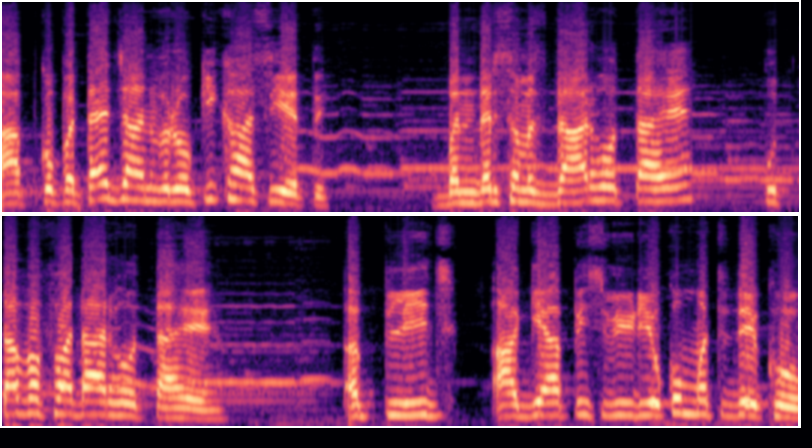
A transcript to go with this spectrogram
आपको पता है जानवरों की खासियत? बंदर समझदार होता है, कुत्ता वफादार होता है। अब प्लीज़ आगे आप इस वीडियो को मत देखो।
